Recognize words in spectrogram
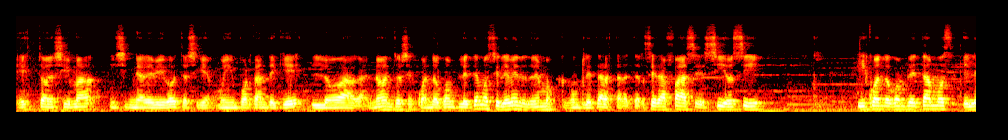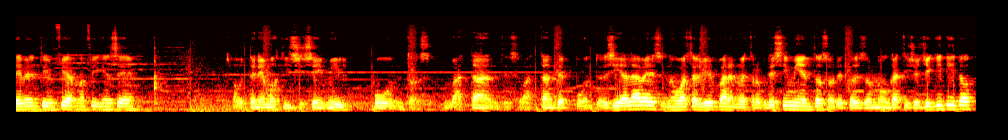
esto encima insignia de bigote, así que es muy importante que lo hagan, ¿no? Entonces cuando completemos el evento tenemos que completar hasta la tercera fase, sí o sí, y cuando completamos el evento infierno, fíjense, obtenemos 16.000 puntos, bastantes, bastantes puntos. Y a la vez nos va a servir para nuestro crecimiento, sobre todo si somos un castillo chiquitito,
